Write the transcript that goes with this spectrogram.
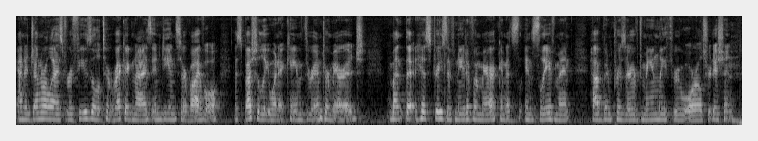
and a generalized refusal to recognize Indian survival, especially when it came through intermarriage, meant that histories of Native American enslavement have been preserved mainly through oral tradition.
